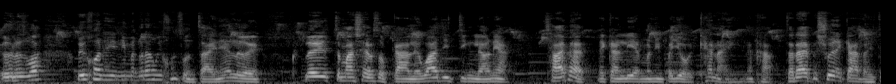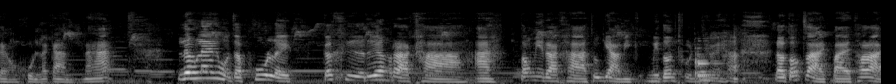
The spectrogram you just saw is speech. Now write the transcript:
เออรู้สึกว่าเฮ้ยคอนเทนต์นี้มันก็ต้องมีคนสนใจแน่เลย เลยจะมาแชร์ประสบการณ์เลยว่าจริง ๆ แล้วเนี่ยใช้ iPad ในการเรียนมันมีประโยชน์แค่ไหนนะครับจะได้ไปช่วยในการตัดสินใจของคุณละกันนะฮะเรื่องแรกที่ผมจะพูดเลยก็คือเรื่องราคาอะต้องมีราคาทุกอย่างมีมีต้นทุนใช่ไหมฮะเราต้องจ่ายไปเท่าไหร่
